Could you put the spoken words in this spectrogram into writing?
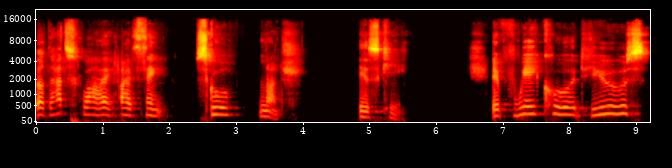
Well, that's why I think school lunch is key. If we could use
